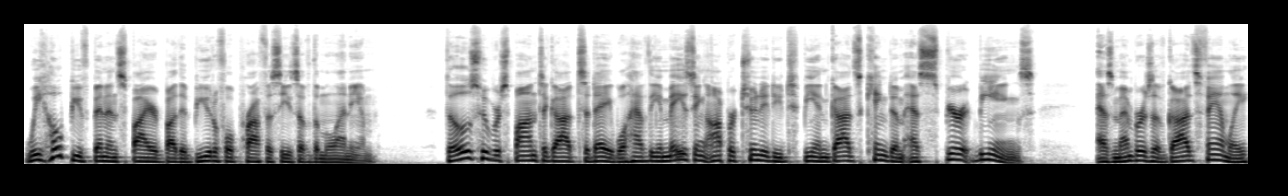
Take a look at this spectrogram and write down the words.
We hope you've been inspired by the beautiful prophecies of the millennium. Those who respond to God today will have the amazing opportunity to be in God's kingdom as spirit beings. As members of God's family,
